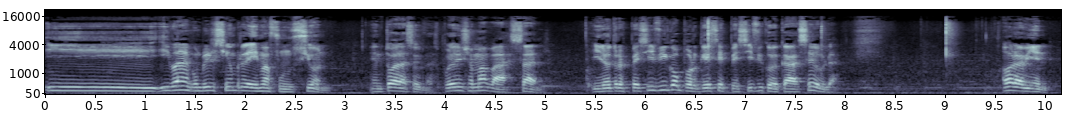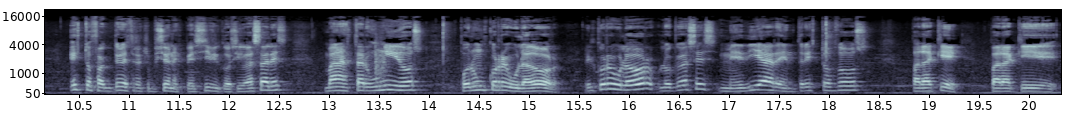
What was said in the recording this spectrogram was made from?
y, van a cumplir siempre la misma función en todas las células. Por eso se llama basal. Y el otro específico porque es específico de cada célula. Ahora bien, estos factores de transcripción específicos y basales van a estar unidos por un corregulador. El corregulador lo que hace es mediar entre estos dos ¿Para qué? Para que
